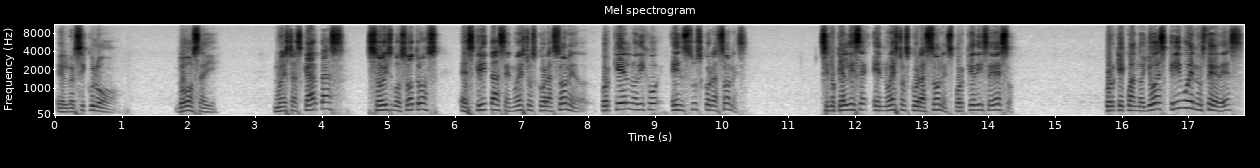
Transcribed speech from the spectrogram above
el versículo 2 ahí, nuestras cartas sois vosotros escritas en nuestros corazones. ¿Por qué él no dijo en sus corazones? Sino que él dice en nuestros corazones. ¿Por qué dice eso? Porque cuando yo escribo en ustedes,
